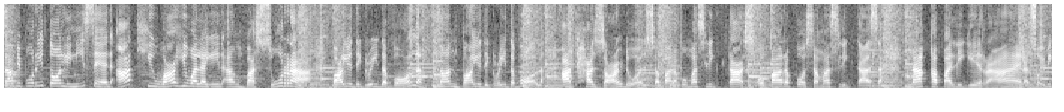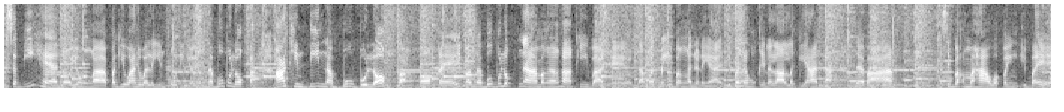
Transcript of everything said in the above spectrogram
Sabi po rito, linisin at hiwa-hiwalayin ang basura. Biodegradable, non-biodegradable at hazardous para po mas ligtas o para po sa mas ligtas na kapaligiran. So ibig sabihin, no, yung ah, paghiwa-hiwalayin po ninyo yung nabubulok at hindi nabubulok. Okay? Pag nabubulok na mga kakibat, eh, dapat may ibang ano na yan. Iba na kung kinalalagyan na. 'di ba? Kasi baka mahawa pa yung iba eh,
